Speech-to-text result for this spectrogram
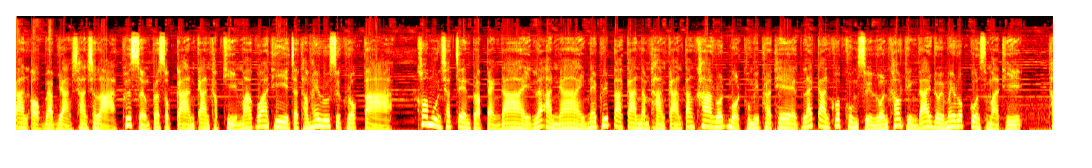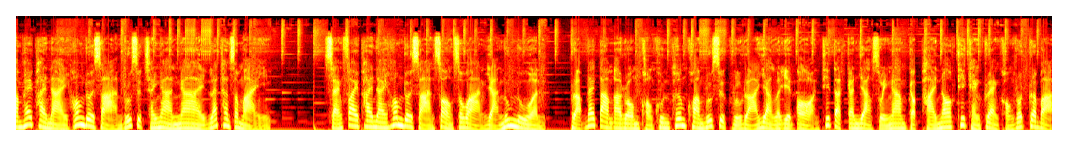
การออกแบบอย่างชาญฉลาด เพื่อเสริมประสบการณ์การขับขี่มากว่าที่จะทำให้รู้สึกรกตา ข้อมูลชัดเจนปรับแต่งได้และอ่านง่าย ในพริบตาการนำทางการตั้งค่ารถโหมดภูมิประเทศ และการควบคุมสื่อล้วนเข้าถึงได้โดยไม่รบกวนสมาธิ ทำให้ภายในห้องโดยสารรู้สึกใช้งานง่ายและทันสมัย แสงไฟภายในห้องโดยสารส่องสว่างอย่างนุ่มนวลปรับได้ตามอารมณ์ของคุณเพิ่มความรู้สึกหรูหราอย่างละเอียดอ่อนที่ตัดกันอย่างสวยงามกับภายนอกที่แข็งแกร่งของรถกระบะ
